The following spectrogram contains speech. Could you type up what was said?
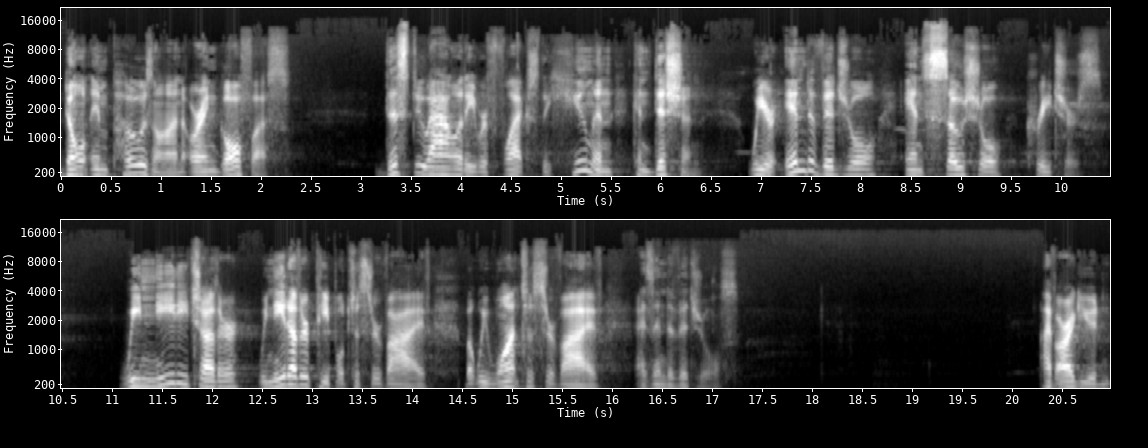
don't impose on or engulf us. This duality reflects the human condition. We are individual and social creatures. We need each other, we need other people to survive, but we want to survive as individuals. I've argued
